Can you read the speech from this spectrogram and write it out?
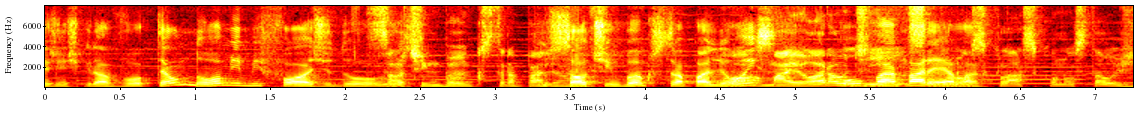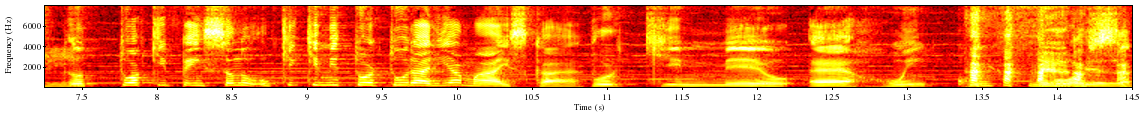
que a gente gravou, até o nome me foge do. Saltimbancos Os Trapalhões. Saltimbancos Trapalhões. A maior ou audiência Barbarella. do clássico Nostalgia. Eu tô aqui pensando o que que me torturaria mais, cara. Porque, meu, é ruim com força,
